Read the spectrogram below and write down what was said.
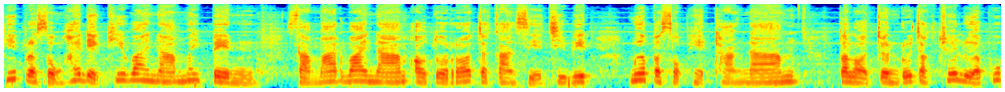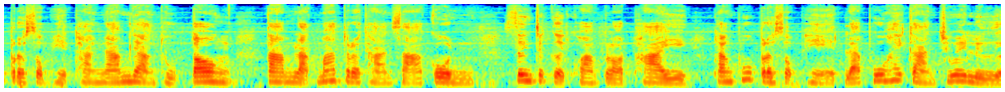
ที่ประสงค์ให้เด็กที่ว่ายน้ำไม่เป็น สามารถว่ายน้ำเอาตัวรอดจากการเสียชีวิต เมื่อประสบเหตุทางน้ำตลอดจนรู้จักช่วยเหลือผู้ประสบเหตุทางน้ำอย่างถูกต้อง ตามหลักมาตรฐานสากล ซึ่งจะเกิดความปลอดภัย ทั้งผู้ประสบเหตุและผู้ให้การช่วยเหลือ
